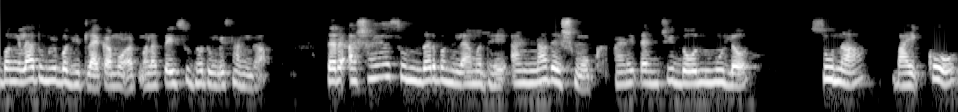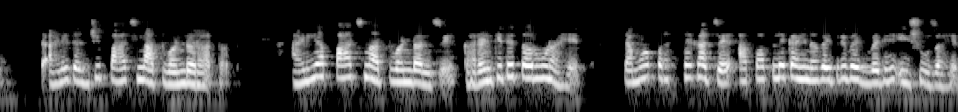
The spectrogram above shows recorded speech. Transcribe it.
बंगला तुम्ही बघितलाय का मुळात? मला ते सुद्धा तुम्ही सांगा. तर अशा या सुंदर बंगल्यामध्ये अण्णा देशमुख आणि त्यांची दोन मुलं सुना बायको आणि त्यांची पाच नातवंड राहतात. आणि या पाच नातवंडांचे कारण की ते तरुण आहेत त्यामुळे प्रत्येकाचे आपापले काही ना काहीतरी वेगवेगळे इश्यूज आहेत.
